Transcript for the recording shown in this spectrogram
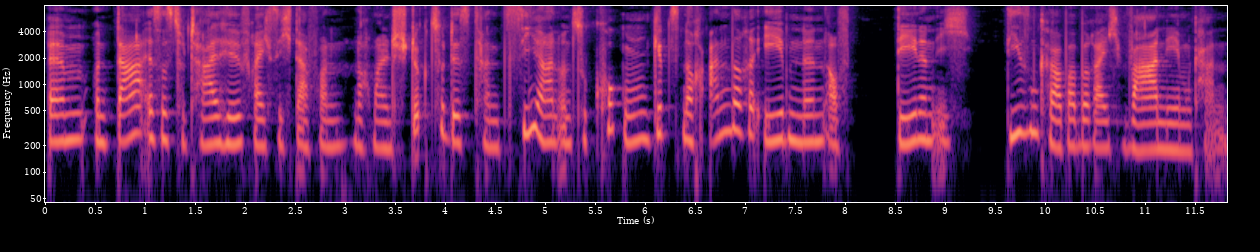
Ähm, und da ist es total hilfreich, sich davon nochmal ein Stück zu distanzieren und zu gucken, gibt es noch andere Ebenen, auf denen ich diesen Körperbereich wahrnehmen kann.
